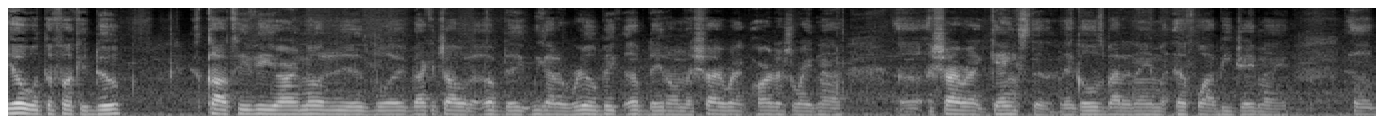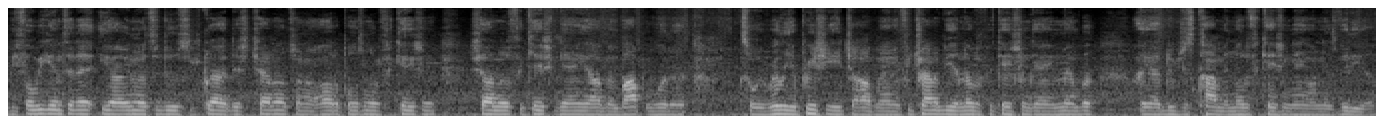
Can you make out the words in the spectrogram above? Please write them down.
Yo, what the fuck it do? It's Clout TV, you already know what it is, boy. Back at y'all with an update. We got a real big update on the Chiraq artist right now. Uh, a Chiraq gangster that goes by the name of FYBJ Mane. Uh, before we get into that, you already know what to do. Subscribe to this channel, turn on all the post notifications. Shout notification gang, y'all been bopping with us. So we really appreciate y'all, man. If you're trying to be a notification gang member, all you gotta do just comment notification gang on this video.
